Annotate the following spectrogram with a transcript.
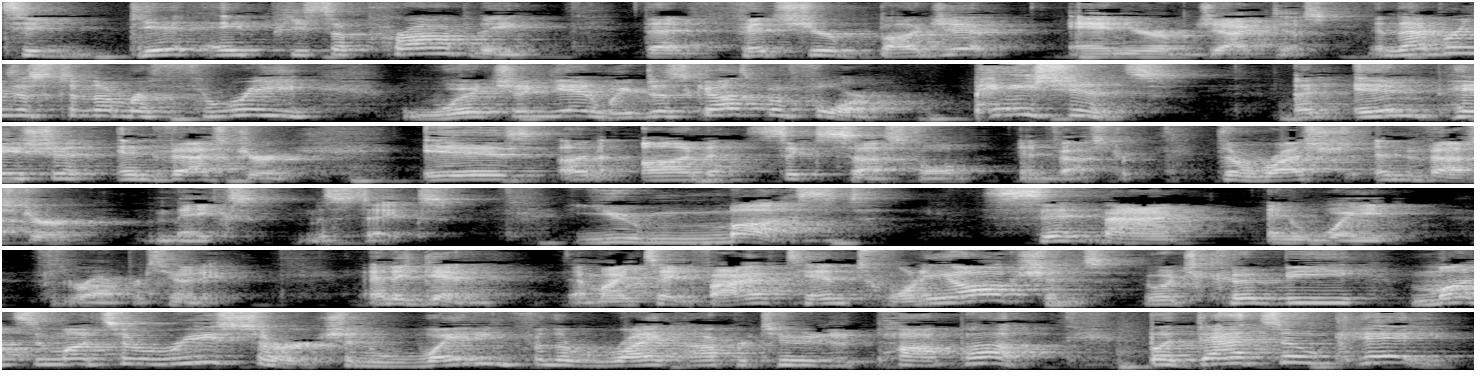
to get a piece of property that fits your budget and your objectives. And that brings us to number three, which again, we've discussed before patience. An impatient investor is an unsuccessful investor. The rushed investor makes mistakes. You must sit back and wait for the opportunity. And again, that might take 5, 10, 20 auctions, which could be months and months of research and waiting for the right opportunity to pop up. But that's okay.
